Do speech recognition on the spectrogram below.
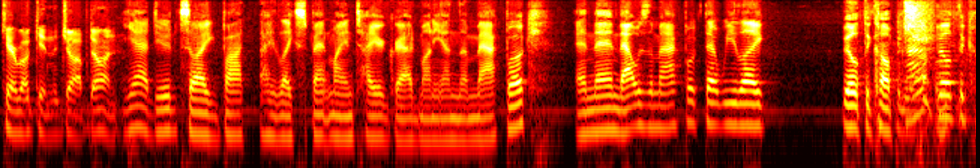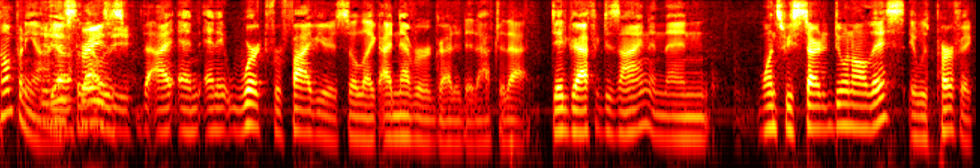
care about getting the job done. Yeah, dude. So I bought, I like spent my entire grad money on the MacBook, and then that was the MacBook that we like Built the company. kind of of. built the company on. It it. is So that was crazy. the- I, and and it worked for five years. So like I never regretted it after that. Did graphic design, and then once we started doing all this, it was perfect.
